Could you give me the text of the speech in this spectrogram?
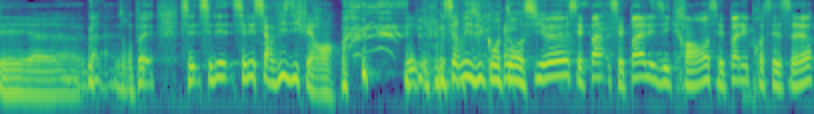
euh, voilà, des, services différents. le service du contentieux c'est pas c'est pas les écrans, c'est pas les processeurs,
